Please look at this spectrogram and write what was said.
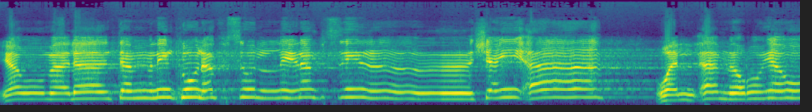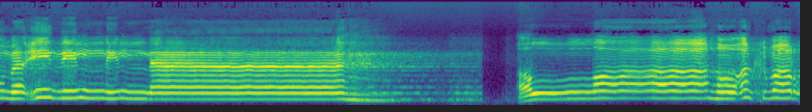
يوم لا تملك نفس لنفس شيئا والأمر يومئذ لله. الله أكبر.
